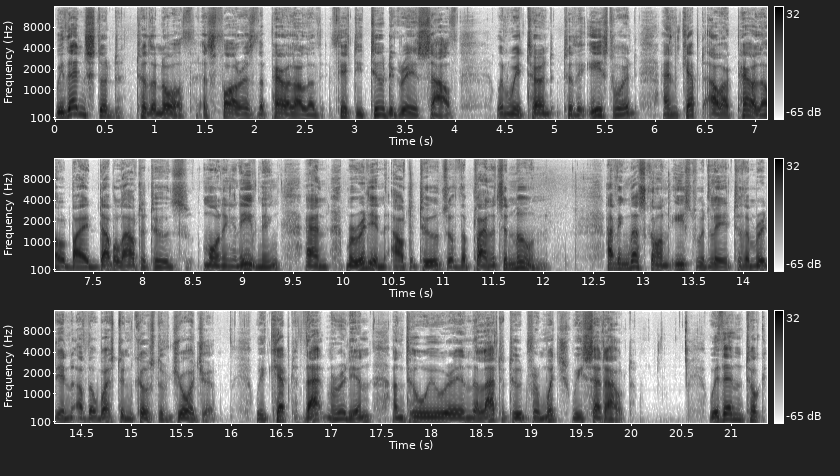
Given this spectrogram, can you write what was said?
We then stood to the north as far as the parallel of 52 degrees south, when we turned to the eastward and kept our parallel by double altitudes, morning and evening, and meridian altitudes of the planets and moon. Having thus gone eastwardly to the meridian of the western coast of Georgia, we kept that meridian until we were in the latitude from which we set out. We then took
